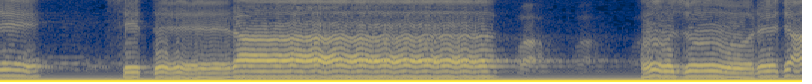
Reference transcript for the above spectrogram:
रे सिद्धरा हुजूर जा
